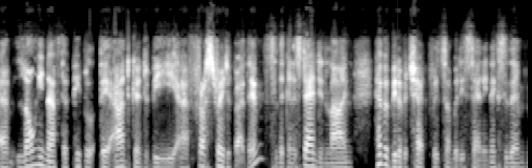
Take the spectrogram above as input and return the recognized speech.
um, long enough that people they aren't going to be uh, frustrated by them. So they're going to stand in line have a bit of a chat with somebody standing next to them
